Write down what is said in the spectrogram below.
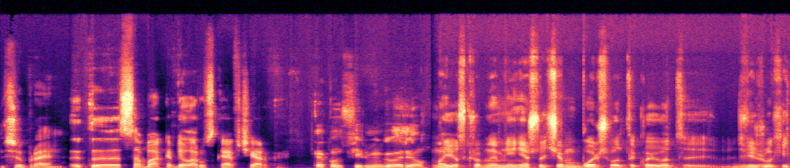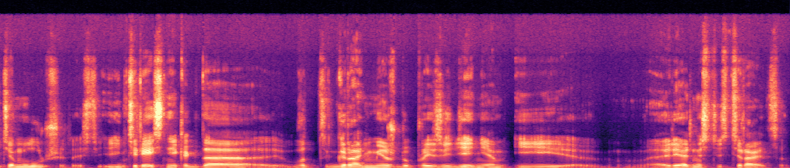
все правильно. Это собака белорусская овчарка как он в фильме говорил. Мое скромное мнение, что чем больше вот такой вот э, движухи, тем лучше. То есть интереснее, когда э, вот грань между произведением и э, реальностью стирается,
